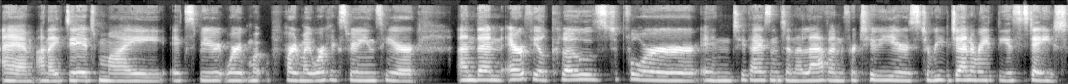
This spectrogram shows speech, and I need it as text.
um, and I did my experience, part of my work experience here. And then Airfield closed for in 2011 for two years to regenerate the estate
